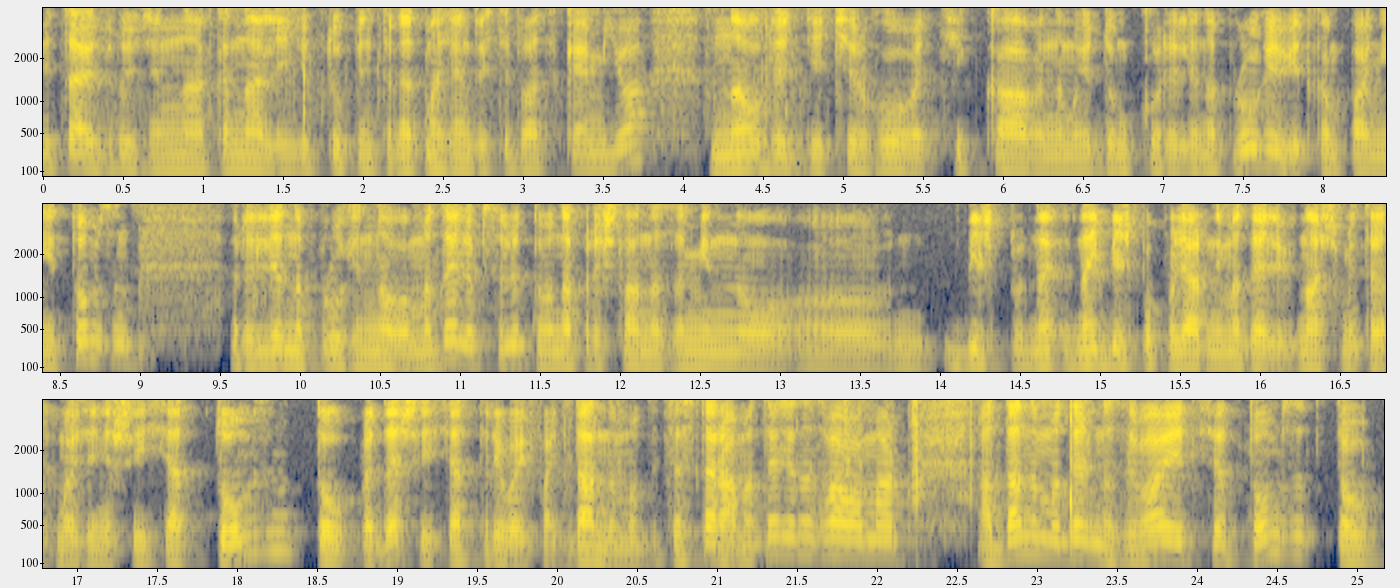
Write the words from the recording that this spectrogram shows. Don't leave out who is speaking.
Speaker 1: Вітаю, друзі, на каналі YouTube інтернет-магазин 220 kmua ем На огляді чергова, цікава, на мою думку, релі напруги від компанії Thomson. Релі напруги нова модель. Абсолютно вона прийшла на заміну більш, найбільш популярній моделі в нашому інтернет-магазині 60 Thomson, TOPD 63 Wi-Fi. Дана модель, Це стара модель, я назвала Марк. А дана модель називається Томзен TOPD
